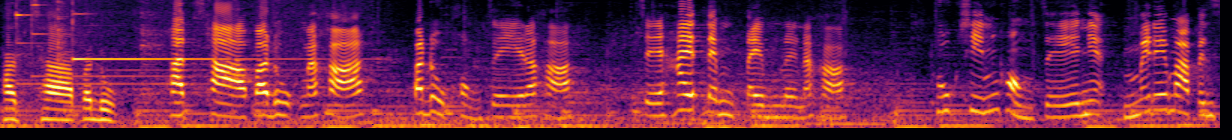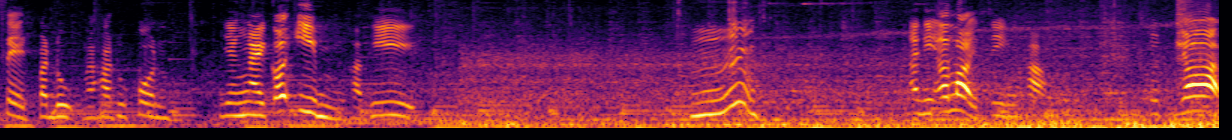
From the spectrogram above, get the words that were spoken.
ผัดชาปลาดุกๆผัดชาปลาดุกนะคะปลาดุกของเจ๊นะคะ เจ๊ให้เต็มๆเลยนะคะ ทุกชิ้นของเจ๊เนี่ยไม่ได้มาเป็นเศษปลาดุกนะคะ ทุกคนยังไงก็อิ่มค่ะพี่อืมอันนี้อร่อยจริงค่ะ สุดยอด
